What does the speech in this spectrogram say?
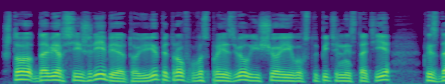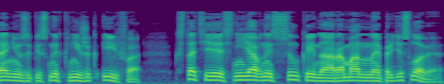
Что до версии жребия, то ее Петров воспроизвел еще и во вступительной статье к изданию записных книжек Ильфа, кстати, с неявной ссылкой на романное предисловие.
